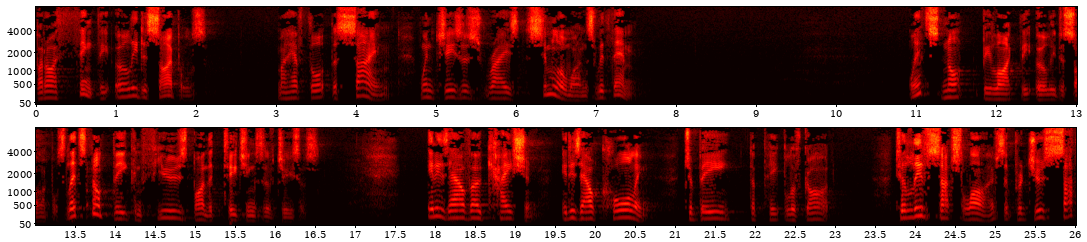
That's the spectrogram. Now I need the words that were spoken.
but I think the early disciples may have thought the same when Jesus raised similar ones with them. Let's not be like the early disciples. Let's not be confused by the teachings of Jesus. It is our vocation, it is our calling to be the people of God, to live such lives that produce such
